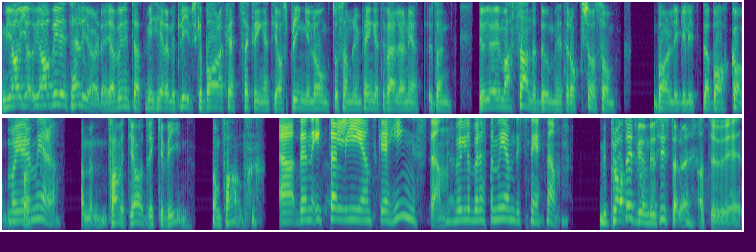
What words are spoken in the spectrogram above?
Men jag, jag, jag vill inte heller göra det. Jag vill inte att mitt, hela mitt liv ska bara kretsa kring att jag springer långt och samlar in pengar till välgörenhet. Utan jag gör ju massa andra dumheter också som bara ligger lite där bakom. Vad gör du Fast- mer då? Ja, men fan vet jag, dricker vin. Som fan. Ja, den italienska hingsten. Vill du berätta mer om ditt smeknamn? Vi pratade inte vi om det sist eller? Att du är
